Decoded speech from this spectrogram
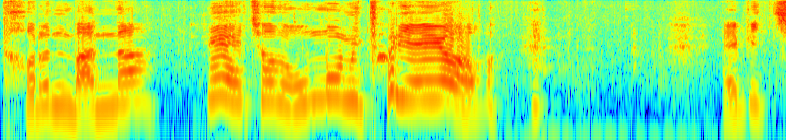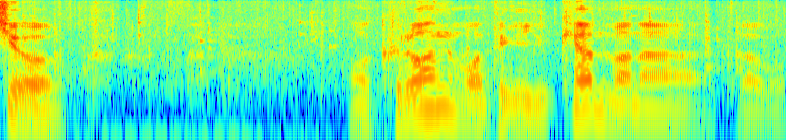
털은 맞나? 예. 저는 온몸이 털이에요. 에비츄. 어 그런 뭐 되게 유쾌한 만화더라고.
